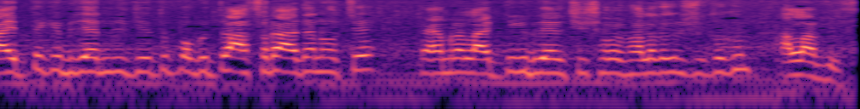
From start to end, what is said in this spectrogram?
লাইভ থেকে বিদায় নিচ্ছি। যেহেতু পবিত্র আসরে আজান হচ্ছে, তাই আমরা লাইভ থেকে বিদায় নিচ্ছি। সবাই ভালো থাকুন, সুস্থ থাকুন। আল্লাহ হাফিজ।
